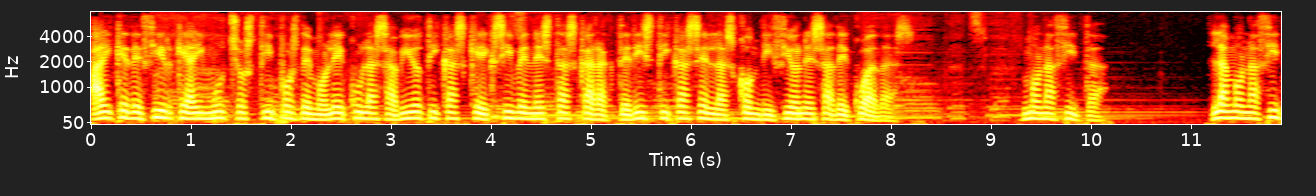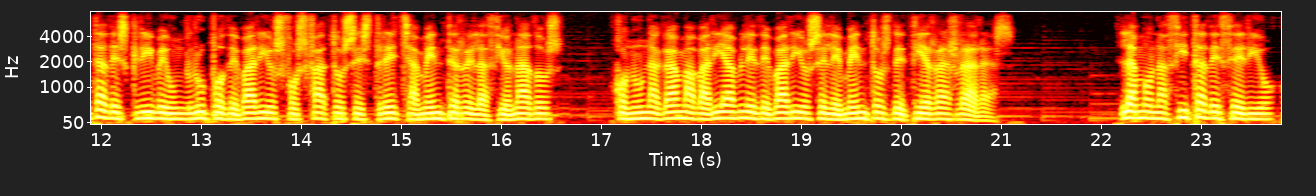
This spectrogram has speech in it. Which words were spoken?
Hay que decir que hay muchos tipos de moléculas abióticas que exhiben estas características en las condiciones adecuadas. Monacita. La monacita describe un grupo de varios fosfatos estrechamente relacionados, con una gama variable de varios elementos de tierras raras. La monacita de cerio,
